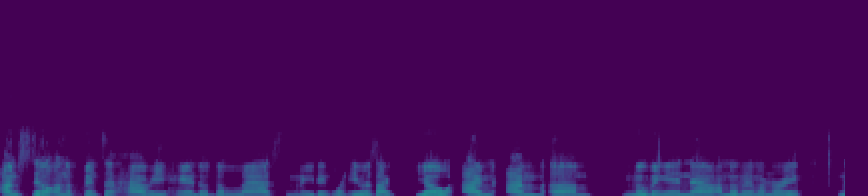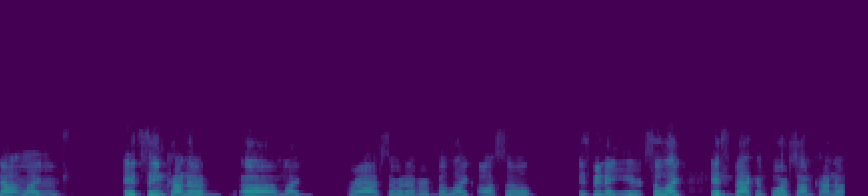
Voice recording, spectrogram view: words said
i'm still on the fence of how he handled the last meeting when he was like yo i'm i'm um moving in now i'm moving in with marie not mm-hmm. like it seemed kind of um like brass or whatever but like also it's been a year so like it's back and forth. So I'm kind of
